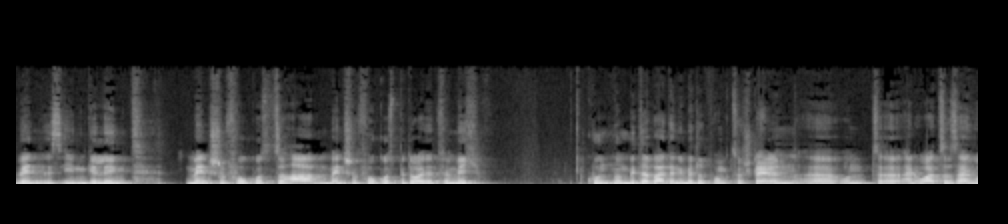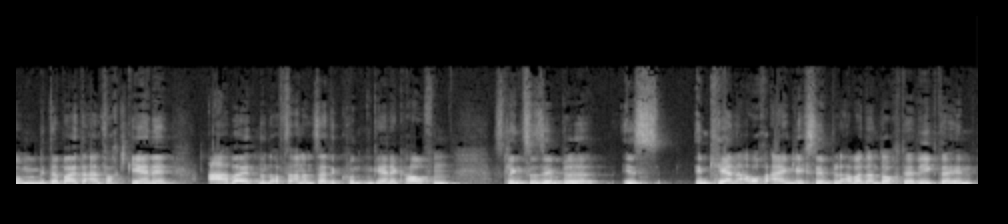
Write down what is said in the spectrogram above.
wenn es ihnen gelingt, Menschenfokus zu haben. Menschenfokus bedeutet für mich, Kunden und Mitarbeiter in den Mittelpunkt zu stellen äh, und äh, ein Ort zu sein, wo Mitarbeiter einfach gerne arbeiten und auf der anderen Seite Kunden gerne kaufen. Es klingt so simpel, ist im Kern auch eigentlich simpel, aber dann doch der Weg dahin,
